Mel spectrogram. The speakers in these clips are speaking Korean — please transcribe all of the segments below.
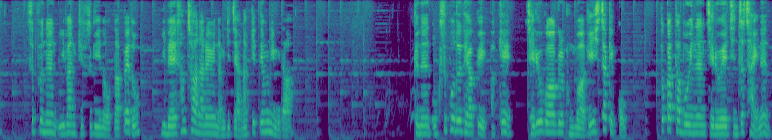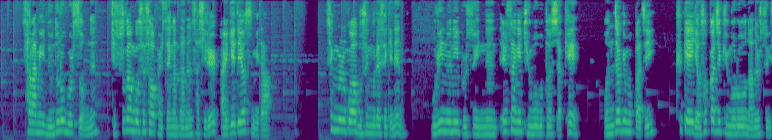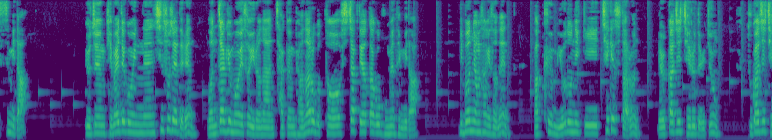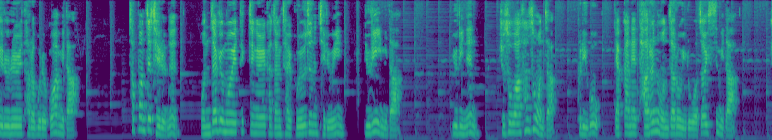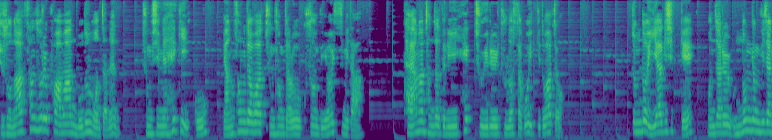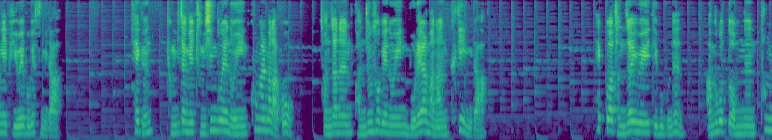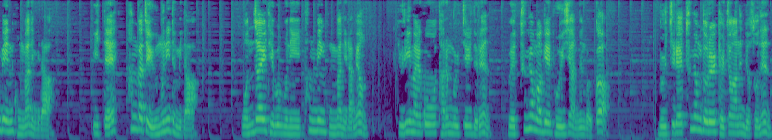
스프는 입안 깊숙이 넣었다 빼도 입에 상처 하나를 남기지 않았기 때문입니다. 그는 옥스퍼드 대학교에 입학해 재료과학을 공부하기 시작했고 똑같아 보이는 재료의 진짜 차이는 사람이 눈으로 볼 수 없는 깊숙한 곳에서 발생한다는 사실을 알게 되었습니다. 생물과 무생물의 세계는 우리 눈이 볼 수 있는 일상의 규모부터 시작해 원자 규모까지 크게 6가지 규모로 나눌 수 있습니다. 요즘 개발되고 있는 신소재들은 원자 규모에서 일어난 작은 변화로부터 시작되었다고 보면 됩니다. 이번 영상에서는 마크 미오도닉이 책에서 다룬 10가지 재료들 중 2가지 재료를 다뤄보려고 합니다. 첫 번째 재료는 원자 규모의 특징을 가장 잘 보여주는 재료인 유리입니다. 유리는 규소와 산소 원자, 그리고 약간의 다른 원자로 이루어져 있습니다. 규소나 산소를 포함한 모든 원자는 중심에 핵이 있고 양성자와 중성자로 구성되어 있습니다. 다양한 전자들이 핵 주위를 둘러싸고 있기도 하죠. 좀 더 이해하기 쉽게 원자를 운동 경기장에 비유해 보겠습니다. 핵은 경기장의 중심부에 놓인 콩알만 하고 전자는 관중석에 놓인 모래알 만한 크기입니다. 핵과 전자 이외의 대부분은 아무것도 없는 텅 빈 공간입니다. 이때 한 가지 의문이 듭니다. 원자의 대부분이 텅 빈 공간이라면 유리 말고 다른 물질들은 왜 투명하게 보이지 않는 걸까? 물질의 투명도를 결정하는 요소는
